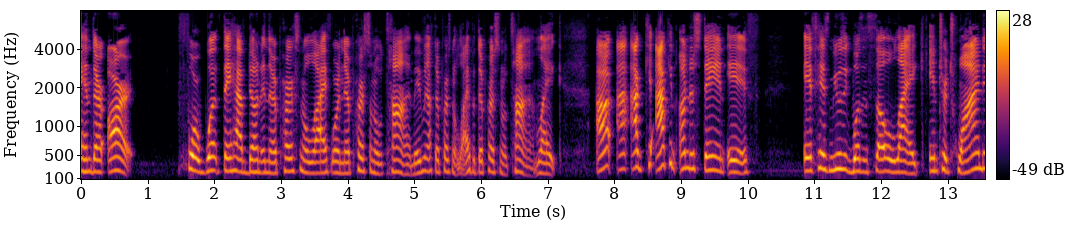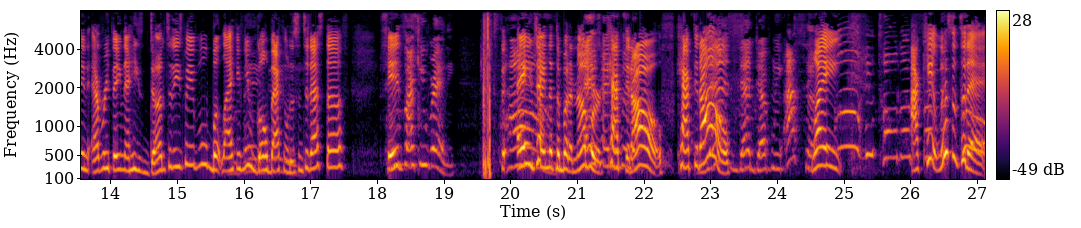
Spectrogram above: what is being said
and their art for what they have done in their personal life or in their personal time? Maybe not their personal life, but their personal time. Like, I I I I can understand if if his music wasn't so like intertwined in everything that he's done to these people, but like if you go back and listen to that stuff, Seems it's- like you ready. age ain't nothing but a number. Capped it off. Capped it That, off. that definitely. I said, Like, oh, he told us. I can't listen to that.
